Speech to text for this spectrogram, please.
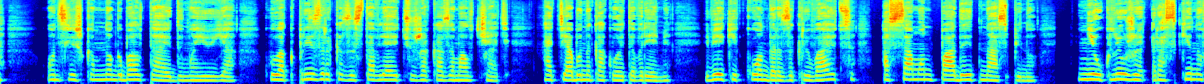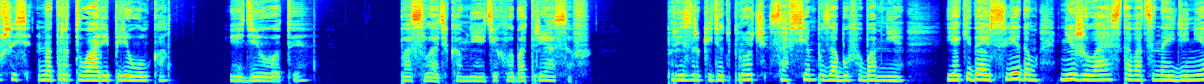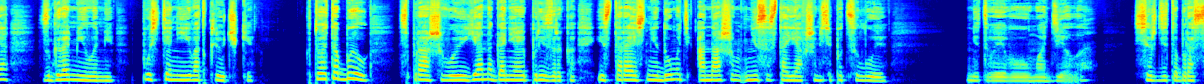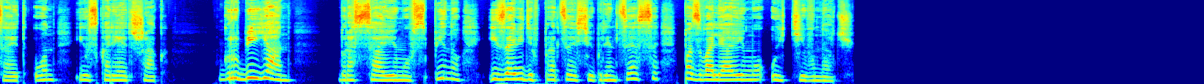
Он слишком много болтает, думаю я. Кулак призрака заставляет чужака замолчать, хотя бы на какое-то время. Веки кондора закрываются, а сам он падает на спину, неуклюже раскинувшись на тротуаре переулка. «Идиоты! Послать ко мне этих лоботрясов!» Призрак идет прочь, совсем позабыв обо мне. Я кидаюсь следом, не желая оставаться наедине с громилами, пусть они и в отключке. «Кто это был?» — спрашиваю я, нагоняя призрака и стараясь не думать о нашем несостоявшемся поцелуе. «Не твоего ума дело», — сердито бросает он и ускоряет шаг. «Грубиян!» Бросаю ему в спину и, завидев процессию принцессы, позволяю ему уйти в ночь.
